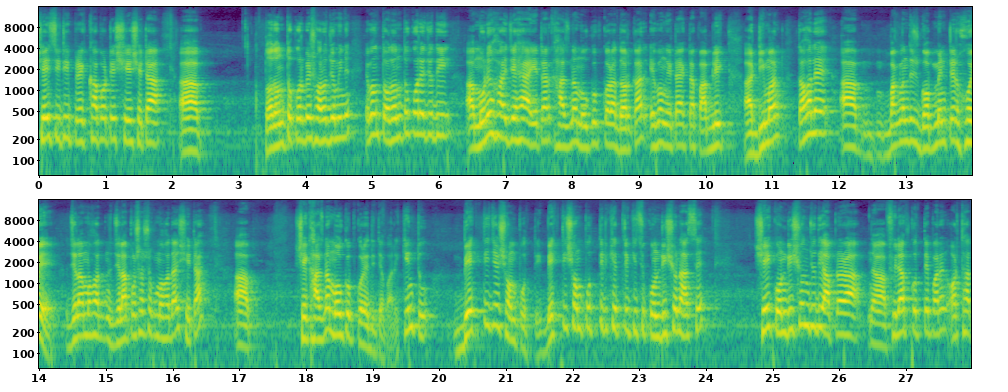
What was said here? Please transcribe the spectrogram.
সেই চিঠির প্রেক্ষাপটে সে সেটা তদন্ত করবে সরজমিনে এবং তদন্ত করে যদি মনে হয় যে হ্যাঁ এটার খাজনা মৌকুব করা দরকার এবং এটা একটা পাবলিক ডিমান্ড তাহলে বাংলাদেশ গভর্নমেন্টের হয়ে জেলা মহ, জেলা প্রশাসক মহোদয় সেটা সেই খাজনা মৌকুব করে দিতে পারে। কিন্তু ব্যক্তি যে সম্পত্তি, ব্যক্তি সম্পত্তির ক্ষেত্রে কিছু কন্ডিশন আছে। সেই কন্ডিশন যদি আপনারা ফিল আপ করতে পারেন, অর্থাৎ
